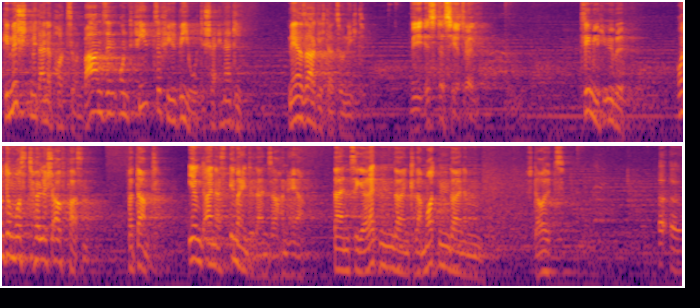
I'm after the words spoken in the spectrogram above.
Gemischt mit einer Portion Wahnsinn und viel zu viel biotischer Energie. Mehr sage ich dazu nicht. Wie ist es hier drin? Ziemlich übel. Und du musst höllisch aufpassen. Verdammt. Irgendeiner ist immer hinter deinen Sachen her. Deinen Zigaretten, deinen Klamotten, deinem Stolz. Uh oh.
